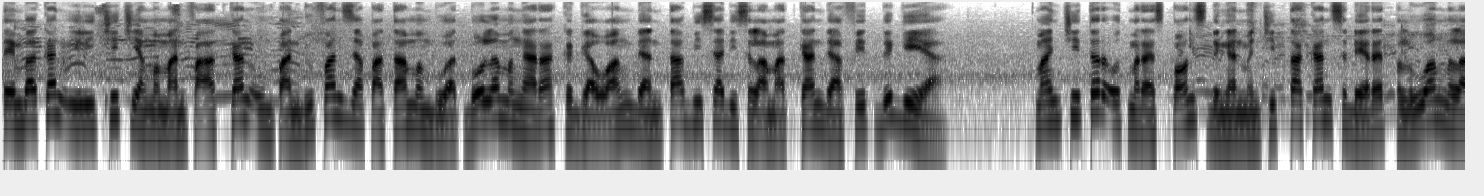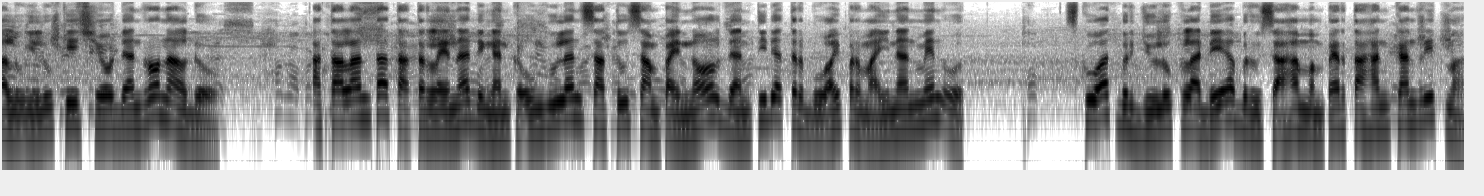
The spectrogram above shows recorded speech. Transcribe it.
Tembakan Ilicic yang memanfaatkan umpan Dufan Zapata membuat bola mengarah ke gawang dan tak bisa diselamatkan David De Gea. Manchester Ut merespons dengan menciptakan sederet peluang melalui Luke Shaw dan Ronaldo. Atalanta tak terlena dengan keunggulan 1-0 dan tidak terbuai permainan Man Ut. Skuad berjuluk Ladea berusaha mempertahankan ritme.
